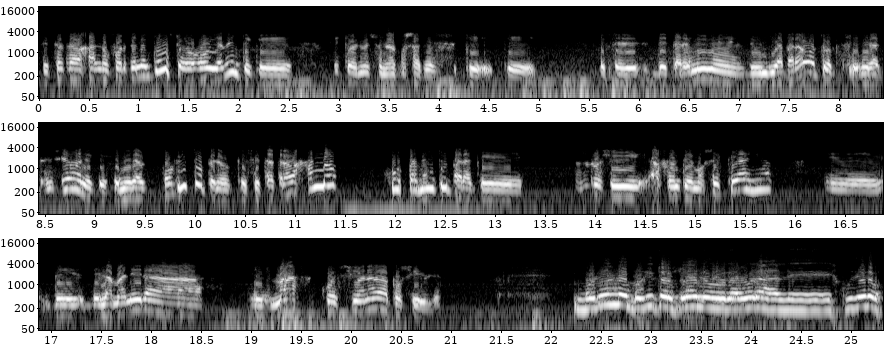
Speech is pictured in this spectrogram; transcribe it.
se está trabajando fuertemente esto, obviamente que esto no es una cosa que, que, que, que se determine de un día para otro, que genera tensiones, que genera conflictos, pero que se está trabajando justamente para que nosotros sí afrontemos este año eh, de, la manera eh, más cohesionada posible. Volviendo un poquito al plano laboral, eh, Escudero,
